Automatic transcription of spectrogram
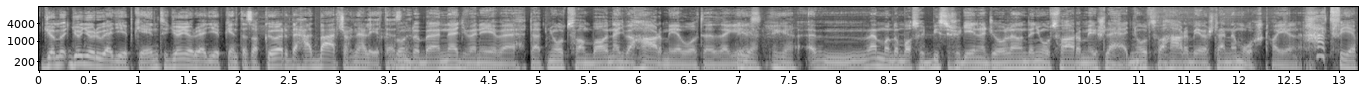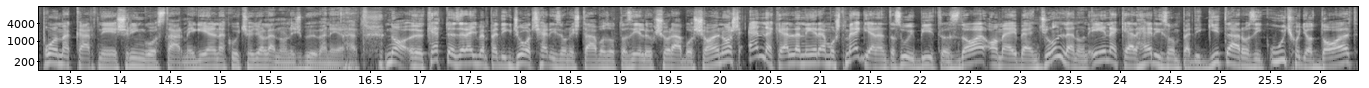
Gyöm- gyönyörű egyébként, gyönyörű egyébként ez a kör, de hát bárcsak ne létezne. Gondolj be, 40 éve, tehát 80-ban, 43 éve volt ez egész. Igen, igen. Nem mondom azt, hogy biztos, hogy élne John Lennon, de 83 is lehet. 83 éves lenne most, ha élne. Hát figyelj, Paul McCartney és Ringo Starr még élnek, úgyhogy a Lennon is bőven élhet. Na, ö, 2001-ben pedig George Harrison is távozott az élők sorából sajnos. Ennek ellenére most megjelent az új Beatles dal, amelyben John Lennon énekel, Harrison pedig gitározik úgy, hogy a dalt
